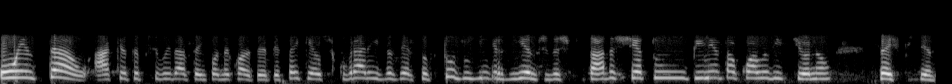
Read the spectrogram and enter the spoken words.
Ou então, há aqui outra possibilidade tem, na qual eu pensei, que é eles cobrarem IVA zero sobre todos os ingredientes das espetadas, exceto o pimento ao qual adicionam 6%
